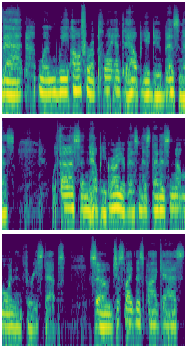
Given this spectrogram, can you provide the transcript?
that when we offer a plan to help you do business with us and help you grow your business, that is no more than three steps. So just like this podcast,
